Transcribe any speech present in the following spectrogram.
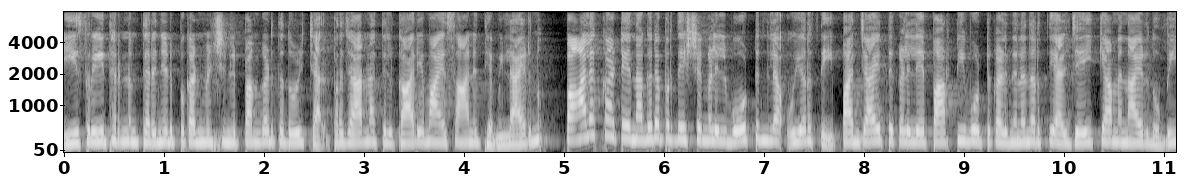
ഈ ശ്രീധരനും തെരഞ്ഞെടുപ്പ് കൺവെൻഷനിൽ പങ്കെടുത്തതൊഴിച്ചാൽ പ്രചാരണത്തിൽ കാര്യമായ സാന്നിധ്യമില്ലായിരുന്നു. പാലക്കാട്ടെ നഗരപ്രദേശങ്ങളിൽ വോട്ട് നില ഉയർത്തി പഞ്ചായത്തുകളിലെ പാർട്ടി വോട്ടുകൾ നിലനിർത്തിയാൽ ജയിക്കാമെന്നായിരുന്നു ബി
